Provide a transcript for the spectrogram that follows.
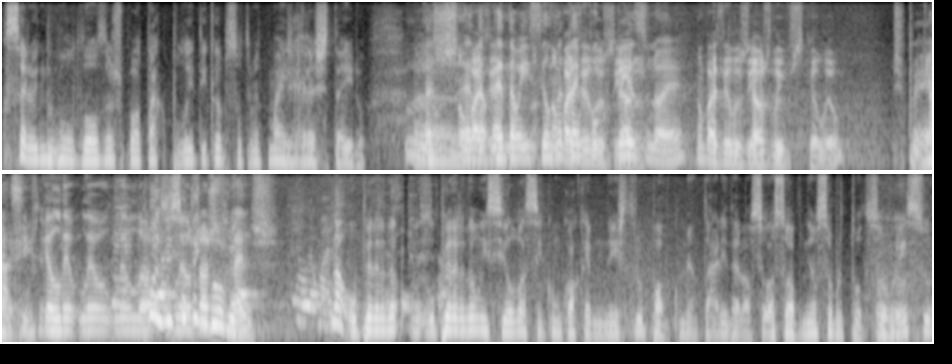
que servem de bulldozers para o ataque político absolutamente mais rasteiro. Mas vais Adão, Adão e Silva tem pouco peso, não é? Não vais elogiar os livros que ele leu? Espera. Ah, sim, porque ele leu, leu, leu, leu, Pois, leu tenho Jorge Fernandes. Dúvidas. Ele é o mais Não, o Pedro, Adão, é o. Pedro Adão e Silva, assim como qualquer ministro, pode comentar e dar a sua, a sua opinião sobre tudo. Sobre Uhum, isso,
